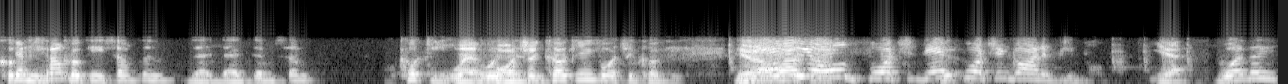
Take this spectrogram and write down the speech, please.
cookie, Dim sum? cookie something. That that dim sum. cookie. Where What is fortune cookie? Fortune cookie. You know they're what? the old fortune. They're fortune garden people. Yeah. Were they?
